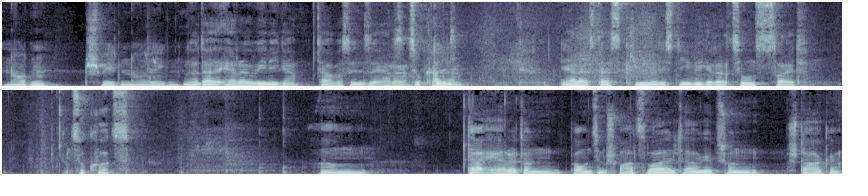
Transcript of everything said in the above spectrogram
Norden, Schweden, Norwegen. Na, da eher weniger. Da sind sie eher Ist zu kalt. dünner. Ja, da ist das Klima, ist die Vegetationszeit zu kurz. Ähm, da eher dann bei uns im Schwarzwald, da gibt es schon starke,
